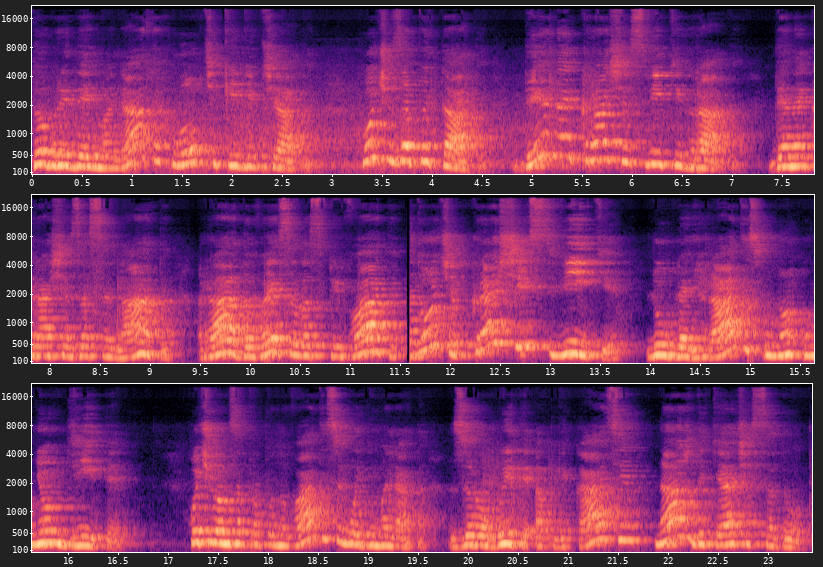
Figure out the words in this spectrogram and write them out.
Добрий день, малята, хлопчики і дівчата. Хочу запитати, де найкраще в світі грати, де найкраще засинати, радо, весело співати. Садочок в світі. Люблять гратись у ньому діти. Хочу вам запропонувати сьогодні, малята, зробити аплікацію наш дитячий садок.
